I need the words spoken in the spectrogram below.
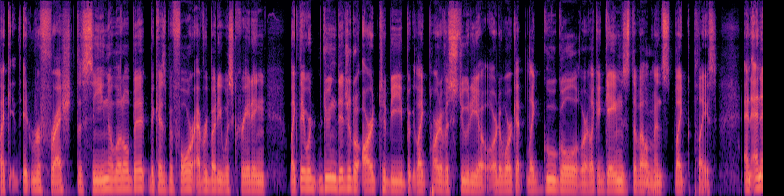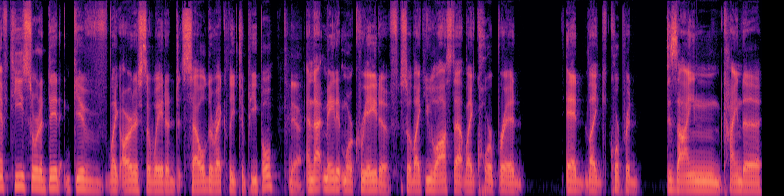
like it, it refreshed the scene a little bit because before everybody was creating like they were doing digital art to be like part of a studio or to work at like Google or like a games development like place. And NFTs sort of did give like artists a way to d- sell directly to people. Yeah. And that made it more creative. So like you lost that like corporate ed like corporate design kind of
